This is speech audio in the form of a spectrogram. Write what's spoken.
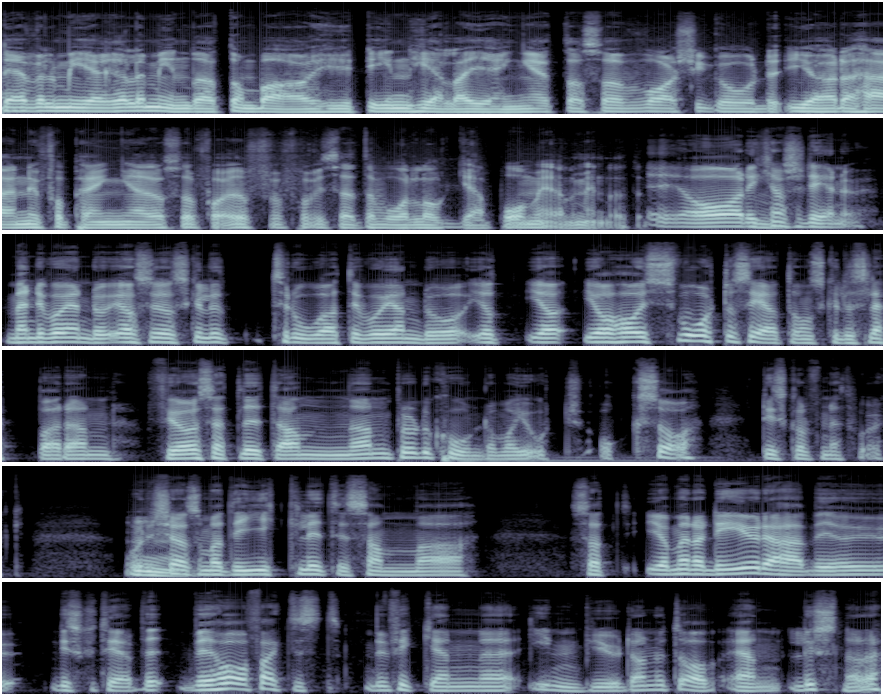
Det är väl mer eller mindre att de bara har hyrt in hela gänget och så varsågod, gör det här, ni får pengar och så får, får vi sätta vår logga på mer eller mindre. Typ. Ja, det kanske det är nu. Men det var ändå, alltså jag skulle tro att det var ändå, jag, jag, jag har ju svårt att se att de skulle släppa den, för jag har sett lite annan produktion de har gjort också, Disc Golf Network. Och det Mm. känns som att det gick lite samma, så att jag menar det är ju det här vi har ju diskuterat. Vi, vi har faktiskt, vi fick en eh, inbjudan utav en lyssnare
